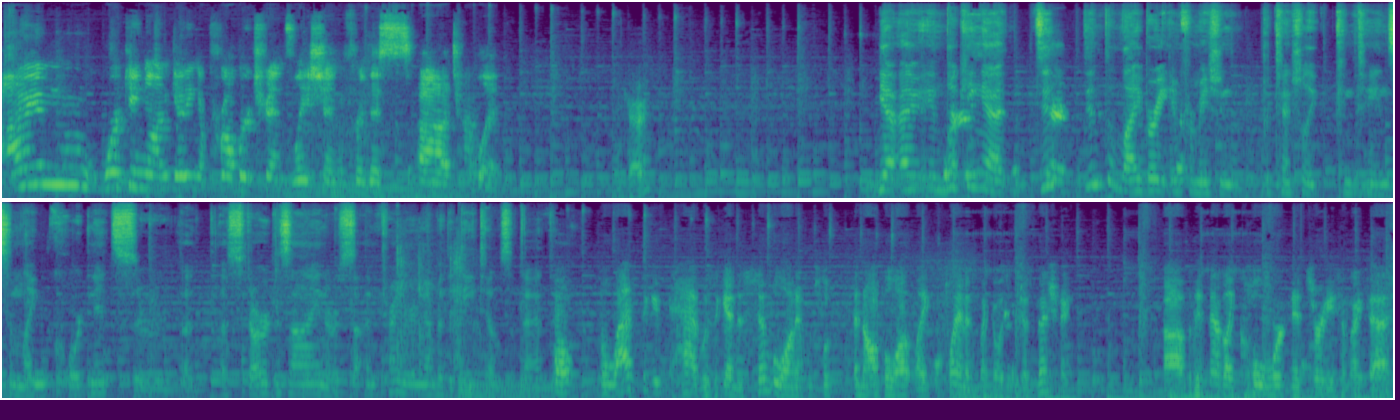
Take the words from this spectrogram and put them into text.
I'm working on getting a proper translation for this uh, tablet. Okay. Yeah, I, am looking at did, didn't the library information potentially contain some like coordinates or a, a star design or so, I'm trying to remember the details of that. that- Well, the last thing it had was again the symbol on it, which looked an awful lot like planets, like I was just mentioning. Uh, but they didn't have like coordinates or anything like that.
